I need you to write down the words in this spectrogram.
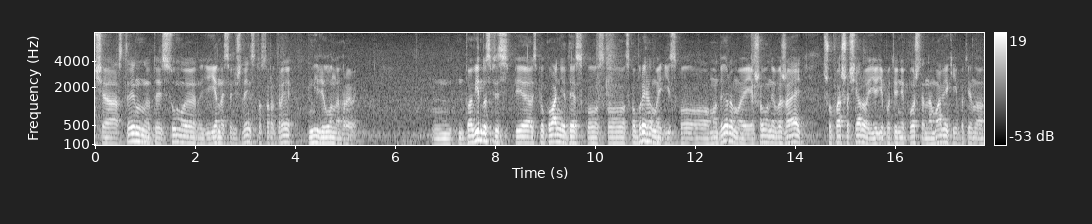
частин, десь сума є на сьогоднішній день 143 мільйони гривень. Відповідно, спі- спі- спілкування йде з, ко- з, ко- з кобригами і з командирами. Якщо вони вважають, що в першу чергу є потрібні кошти на Мавік, є потрібно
